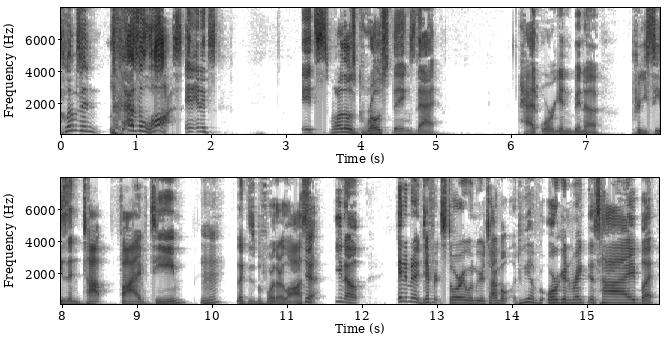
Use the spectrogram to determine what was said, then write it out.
Clemson has a loss, and, and it's it's one of those gross things that had Oregon been a preseason top five team, Mhm. like this before their loss. Yeah. you know, it'd have been a different story when we were talking about do we have Oregon ranked this high, but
